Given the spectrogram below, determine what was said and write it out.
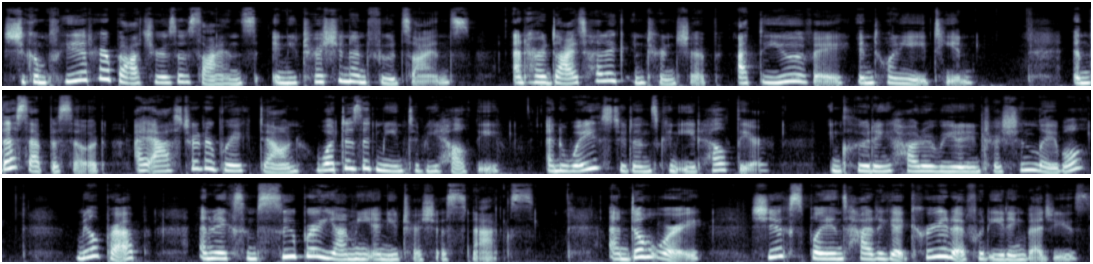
She completed her Bachelor's of Science in Nutrition and Food Science and her dietetic internship at the U of A in 2018. In this episode, I asked her to break down what does it mean to be healthy and ways students can eat healthier, including how to read a nutrition label, meal prep, and make some super yummy and nutritious snacks. And don't worry, she explains how to get creative with eating veggies,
